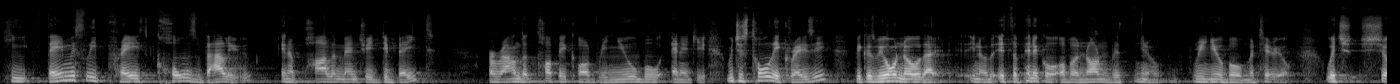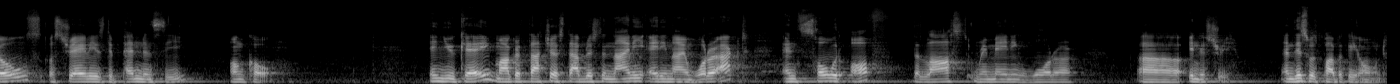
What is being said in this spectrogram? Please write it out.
he famously praised coal's value in a parliamentary debate around the topic of renewable energy, which is totally crazy because we all know that you know, it's the pinnacle of a non you know, renewable material, which shows Australia's dependency on coal. In UK, Margaret Thatcher established the 1989 Water Act and sold off the last remaining water uh, industry. And this was publicly owned.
